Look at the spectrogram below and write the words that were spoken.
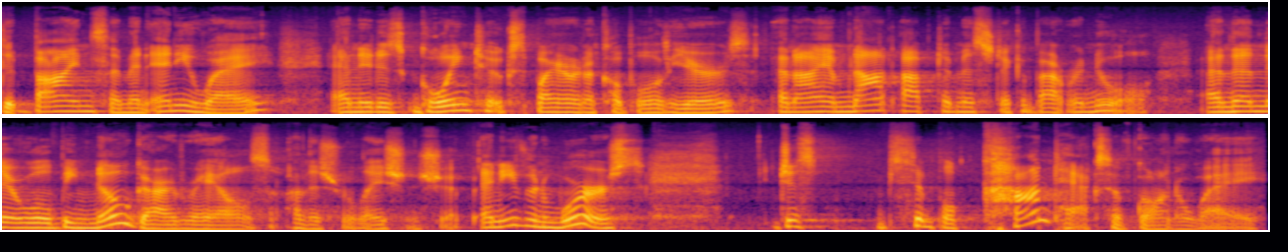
that binds them in any way, and it is going to expire in a couple of years, and I am not optimistic about renewal. And then there will be no guardrails on this relationship. And even worse, just simple contacts have gone away.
